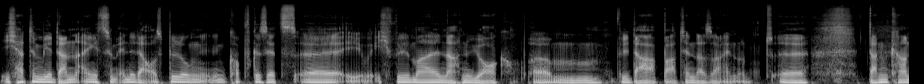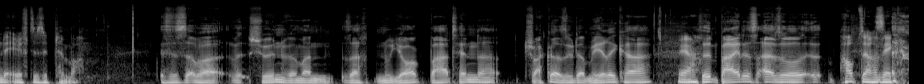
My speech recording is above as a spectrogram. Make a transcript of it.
ich hatte mir dann eigentlich zum Ende der Ausbildung in den Kopf gesetzt, äh, ich will mal nach New York, ähm, will da Bartender sein. Und äh, dann kam der 11. September. Es ist aber schön, wenn man sagt New York Bartender Trucker Südamerika ja. sind beides also äh, Hauptsache weg.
